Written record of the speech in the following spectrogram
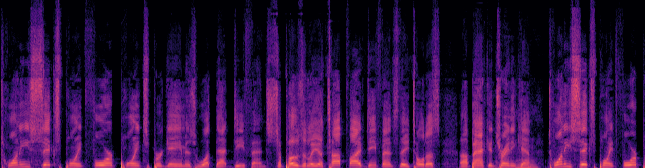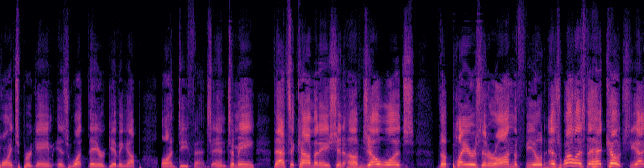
26.4 points per game is what that defense, supposedly a top five defense, they told us uh, back in training camp. Mm-hmm. 26.4 points per game is what they are giving up on defense. And to me, that's a combination of Mm-hmm. Joe Woods, the players that are on the field, mm-hmm. as well as the head coach. Yeah,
